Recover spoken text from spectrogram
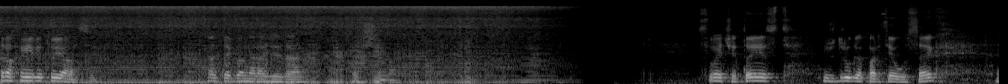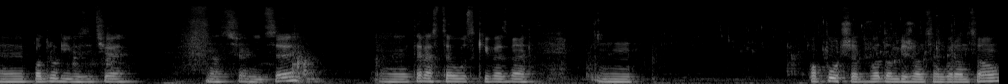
Trochę irytujący. Dlatego na razie zatrzymam. Słuchajcie, to jest już druga partia łusek e, po drugiej wizycie na strzelnicy. E, teraz te łuski wezmę, mm, opłuczę wodą bieżącą, gorącą.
